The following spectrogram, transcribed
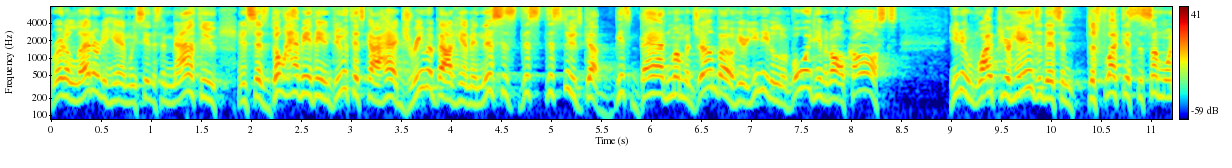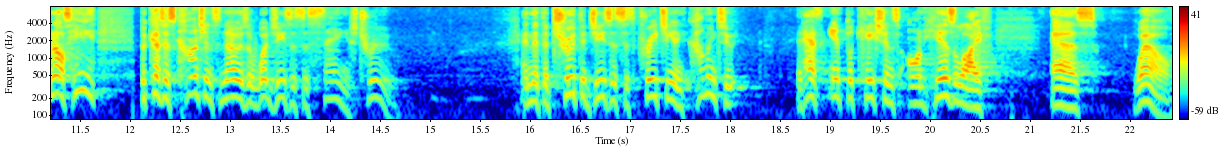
wrote a letter to him. We see this in Matthew and says, Don't have anything to do with this guy. I had a dream about him, and this, is, this, this dude's got this bad mumbo jumbo here. You need to avoid him at all costs. You need to wipe your hands of this and deflect this to someone else. He, because his conscience knows that what Jesus is saying is true. And that the truth that Jesus is preaching and coming to, it has implications on his life as well.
